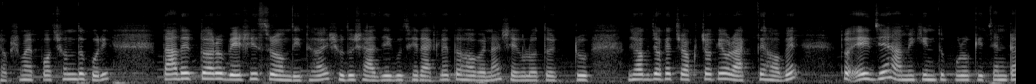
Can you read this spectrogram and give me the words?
সবসময় পছন্দ করি, তাদের তো আরও বেশি শ্রম দিতে হয়। শুধু সাজিয়ে গুছিয়ে রাখলে তো হবে না, সেগুলো তো একটু ঝকঝকে চকচকেও রাখতে হবে। তো এই যে আমি কিন্তু পুরো কিচেনটা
